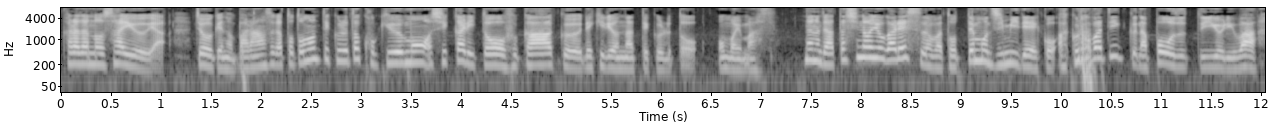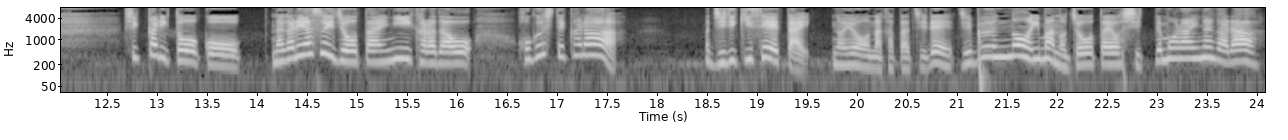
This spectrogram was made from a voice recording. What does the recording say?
体の左右や上下のバランスが整ってくると呼吸もしっかりと深くできるようになってくると思います。なので私のヨガレッスンはとっても地味で、こう、アクロバティックなポーズっていうよりは、しっかりと、こう、流れやすい状態に体をほぐしてから、自力生態のような形で自分の今の状態を知ってもらいながら、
